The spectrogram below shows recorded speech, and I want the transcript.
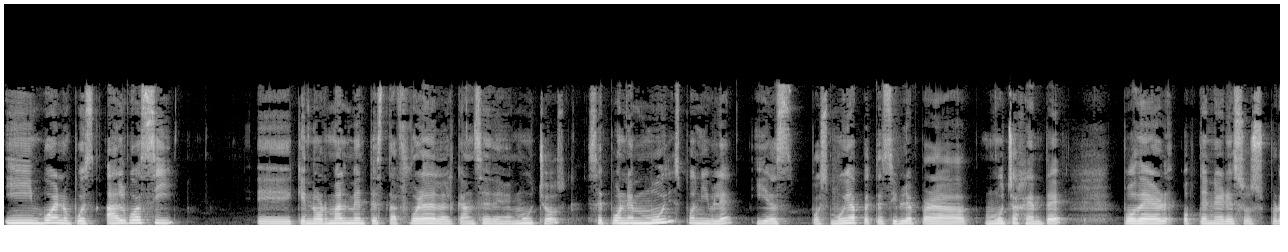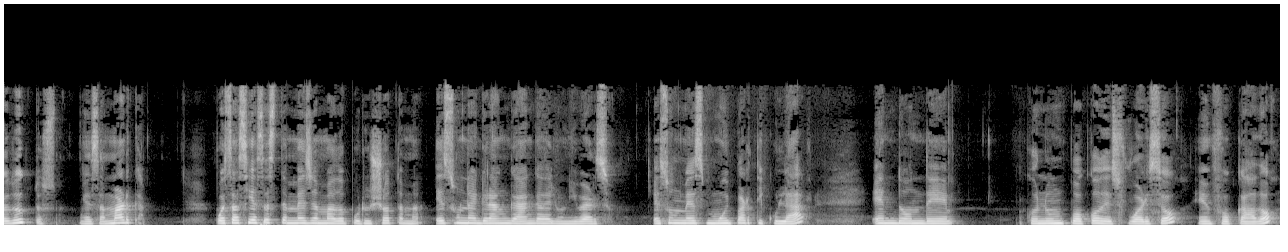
Y bueno, pues algo así, eh, que normalmente está fuera del alcance de muchos, se pone muy disponible y es pues muy apetecible para mucha gente poder obtener esos productos, esa marca. Pues así es este mes llamado Purushottama, es una gran ganga del universo. Es un mes muy particular en donde con un poco de esfuerzo enfocado,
